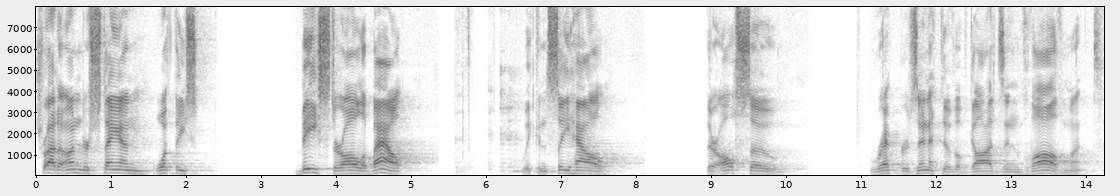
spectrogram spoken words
try to understand what these beasts are all about we can see how they're also representative of God's involvement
